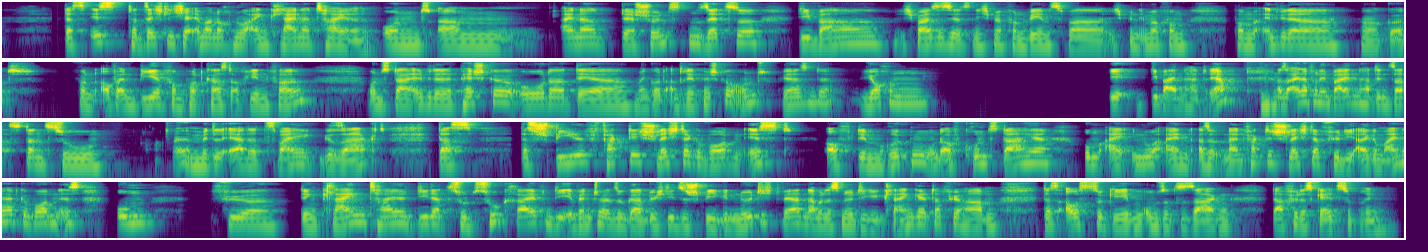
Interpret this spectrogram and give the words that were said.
das ist tatsächlich ja immer noch nur ein kleiner Teil. Und ähm, einer der schönsten Sätze, die war, ich weiß es jetzt nicht mehr, von wem es war. Ich bin immer vom, vom entweder, oh Gott, von Auf ein Bier vom Podcast auf jeden Fall. Und da entweder der Peschke oder der, mein Gott, André Peschke und, wie heißt der? Jochen. Die beiden halt, ja. Mhm. Also einer von den beiden hat den Satz dann zu äh, Mittelerde 2 gesagt, dass das Spiel faktisch schlechter geworden ist auf dem Rücken und aufgrund daher um ein, nur ein, also nein, faktisch schlechter für die Allgemeinheit geworden ist, um für den kleinen Teil, die dazu zugreifen, die eventuell sogar durch dieses Spiel genötigt werden, aber das nötige Kleingeld dafür haben, das auszugeben, um sozusagen dafür das Geld zu bringen.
